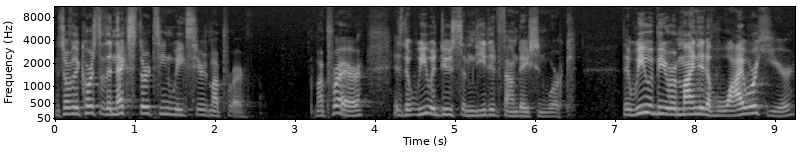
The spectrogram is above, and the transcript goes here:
And so, over the course of the next 13 weeks, here's my prayer. My prayer is that we would do some needed foundation work, that we would be reminded of why we're here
